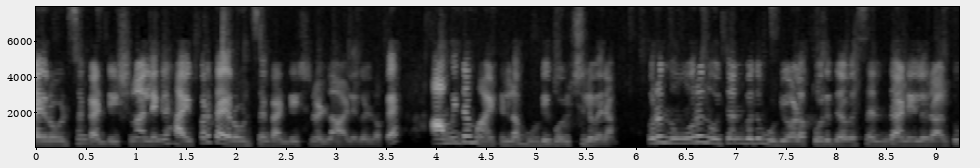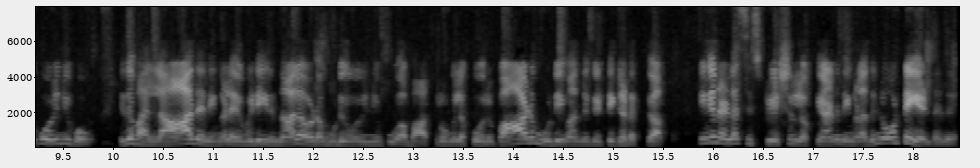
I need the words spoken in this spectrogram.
തൈറോയിഡ്സും കണ്ടീഷൻ അല്ലെങ്കിൽ ഹൈപ്പർ തൈറോയിഡ്സും കണ്ടീഷൻ ഉള്ള ആളുകളിലൊക്കെ അമിതമായിട്ടുള്ള മുടി കൊഴിച്ചിൽ വരാം. ഒരു നൂറ് നൂറ്റൻപത് മുടിയോളൊക്കെ ഒരു ദിവസം എന്താണെങ്കിലും ഒരാൾക്ക് കൊഴിഞ്ഞു പോകും. ഇത് വല്ലാതെ നിങ്ങൾ എവിടെ ഇരുന്നാലും അവിടെ മുടി കൊഴിഞ്ഞു പോവുക. ബാത്റൂമിലൊക്കെ ഒരുപാട് മുടി വന്ന് കെട്ടിക്കിടക്കുക. ഇങ്ങനെയുള്ള സിറ്റുവേഷനിലൊക്കെയാണ് നിങ്ങൾ അത് നോട്ട് ചെയ്യേണ്ടത്.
